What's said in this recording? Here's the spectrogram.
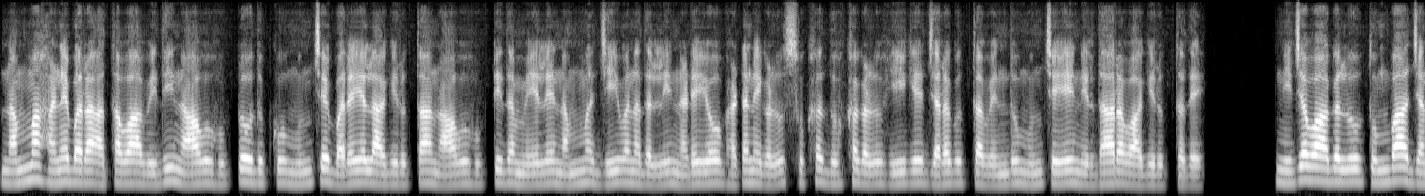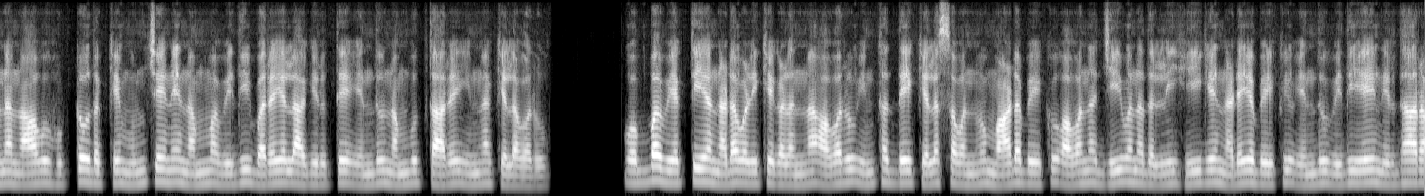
ನಮ್ಮ ಹಣೆಬರ ಅಥವಾ ವಿಧಿ ನಾವು ಹುಟ್ಟೋದಕ್ಕೂ ಮುಂಚೆ ಬರೆಯಲಾಗಿರುತ್ತಾ ನಾವು ಹುಟ್ಟಿದ ಮೇಲೆ ನಮ್ಮ ಜೀವನದಲ್ಲಿ ನಡೆಯೋ ಘಟನೆಗಳು ಸುಖ ದುಃಖಗಳು ಹೀಗೆ ಜರುಗುತ್ತವೆಂದು ಮುಂಚೆಯೇ ನಿರ್ಧಾರವಾಗಿರುತ್ತದೆ. ನಿಜವಾಗಲೂ ತುಂಬಾ ಜನ ನಾವು ಹುಟ್ಟೋದಕ್ಕೆ ಮುಂಚೆನೇ ನಮ್ಮ ವಿಧಿ ಬರೆಯಲಾಗಿರುತ್ತೆ ಎಂದು ನಂಬುತ್ತಾರೆ ಇನ್ನ ಕೆಲವರು. ಒಬ್ಬ ವ್ಯಕ್ತಿಯ ನಡವಳಿಕೆಗಳನ್ನ ಅವರು ಇಂಥದ್ದೇ ಕೆಲಸವನ್ನು ಮಾಡಬೇಕು, ಅವನ ಜೀವನದಲ್ಲಿ ಹೀಗೆ ನಡೆಯಬೇಕು ಎಂದು ವಿಧಿಯೇ ನಿರ್ಧಾರ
